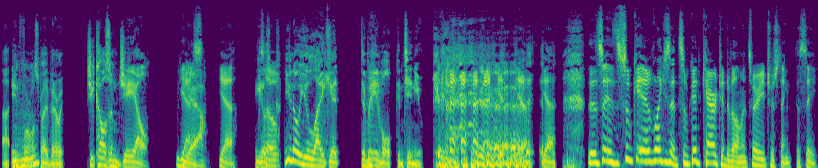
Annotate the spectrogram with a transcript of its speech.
Uh, informal is probably a better way. She calls him JL. Yes. Yeah. He goes, So- "You know, you like it." Debatable. Continue. yeah, yeah. There's, it's some, like you said, some good character development. It's very interesting to see.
